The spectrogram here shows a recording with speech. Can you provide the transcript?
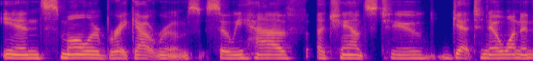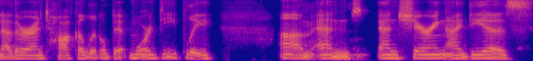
in smaller breakout rooms. So we have a chance to get to know one another and talk a little bit more deeply um, and, and sharing ideas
